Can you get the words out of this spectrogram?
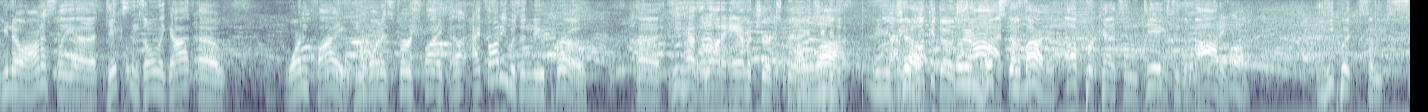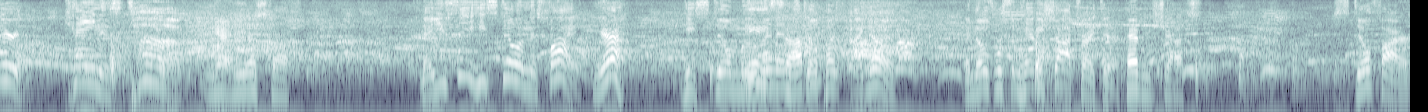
You know, honestly, uh, Dixon's only got uh, one fight. He won his first fight. Uh, I thought he was a new pro. Uh, he has a lot of amateur experience. A lot. You can I mean, tell. look at those Look at shots. hooks to the body. Uppercuts and digs to the body. Oh, And he put some serious. Cain is tough. yeah, he is tough. Now you see, he's still in this fight. Yeah, He's still moving ain't and stopping. still punching. I know. And those were some heavy shots right there. heavy shots. Still firing.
